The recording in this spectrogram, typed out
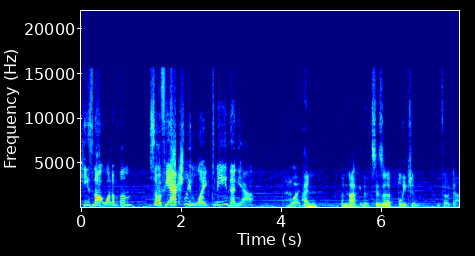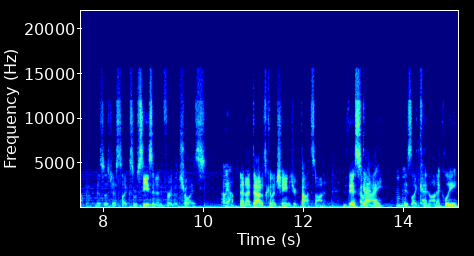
He's not one of them. So if he actually liked me, then yeah, would. I'm. I'm not. This isn't a Bleach and info dump. This is just like some seasoning for the choice, Oh, yeah. and I doubt it's gonna change your thoughts on it. This Okay. guy Mhm. is like canonically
